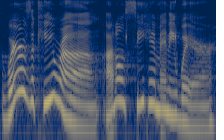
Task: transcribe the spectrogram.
Where is Akira? I don't see him anywhere.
